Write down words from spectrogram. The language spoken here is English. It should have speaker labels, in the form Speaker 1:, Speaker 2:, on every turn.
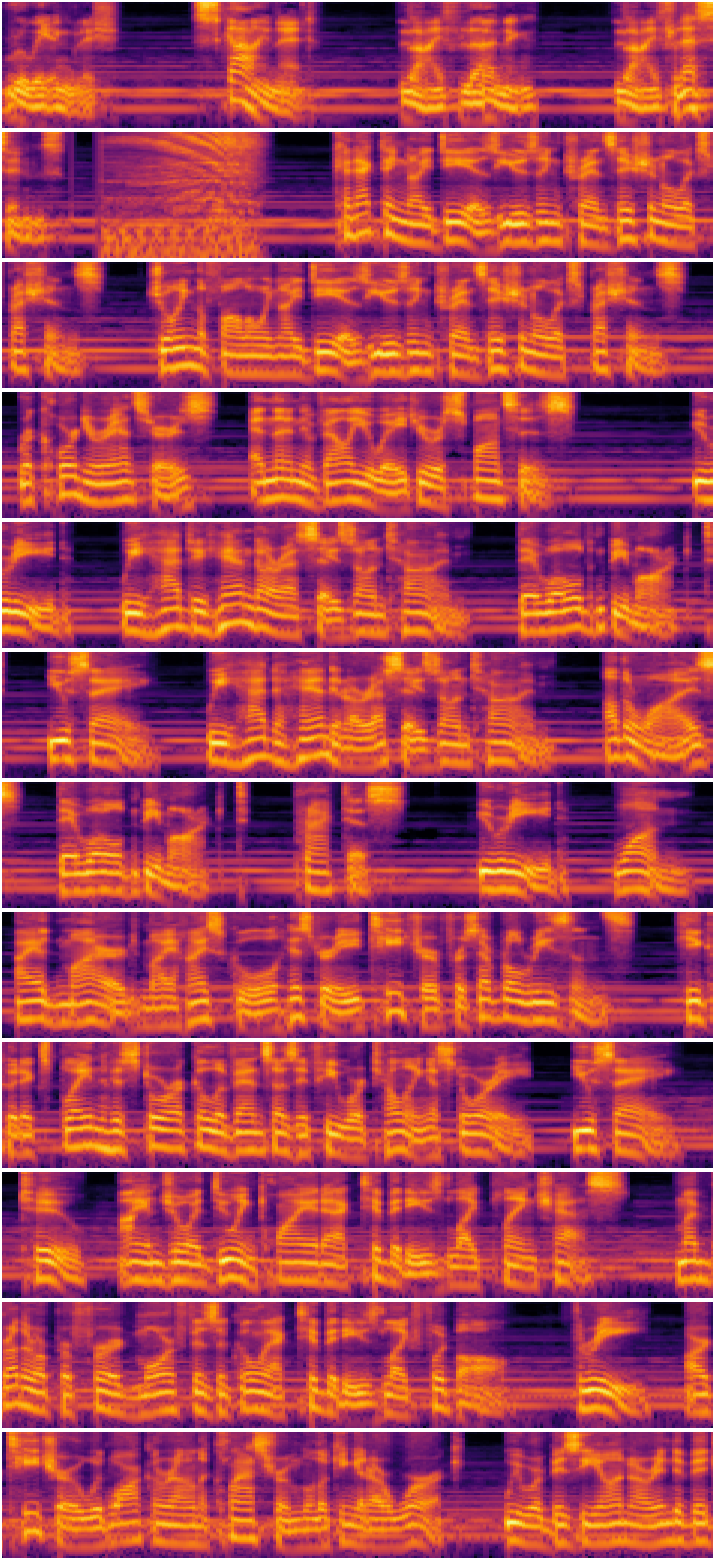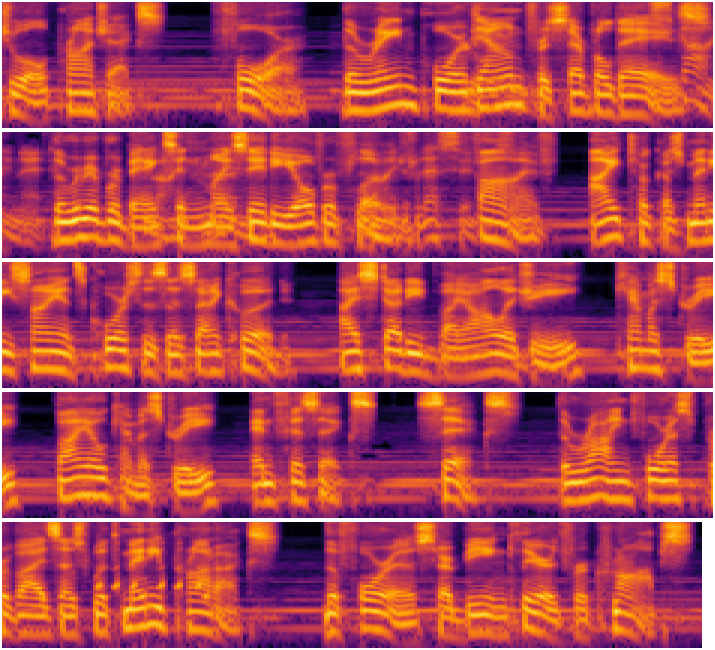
Speaker 1: RUI English. Skynet. Life learning. Life lessons.
Speaker 2: Connecting ideas using transitional expressions. Join the following ideas using transitional expressions. Record your answers, and then evaluate your responses. You read, We had to hand our essays on time. They won't be marked. You say, We had to hand in our essays on time. Otherwise, they won't be marked. Practice. You read, 1. I admired my high school history teacher for several reasons. He could explain historical events as if he were telling a story. You say, 2. I enjoyed doing quiet activities like playing chess. My brother preferred more physical activities like football. 3. Our teacher would walk around the classroom looking at our work. We were busy on our individual projects. 4. The rain poured down for several days.
Speaker 1: Skynet.
Speaker 2: The riverbanks in my city overflowed. 5. I took as many science courses as I could. I studied biology, chemistry, biochemistry, and physics. 6. The rainforest provides us with many products. The forests are being cleared for crops.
